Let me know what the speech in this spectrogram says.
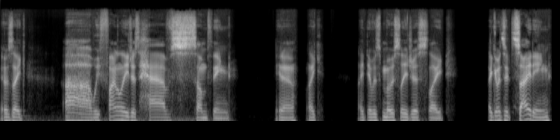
It was like, ah, we finally just have something, you know, like, Like it was mostly just like like it was exciting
